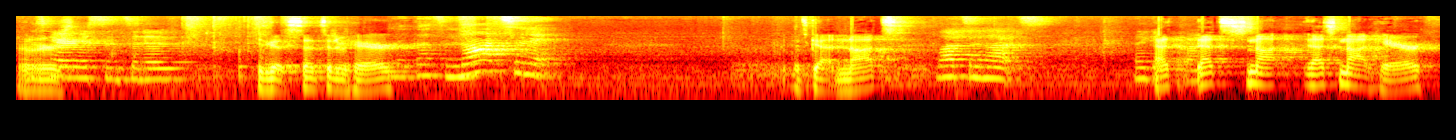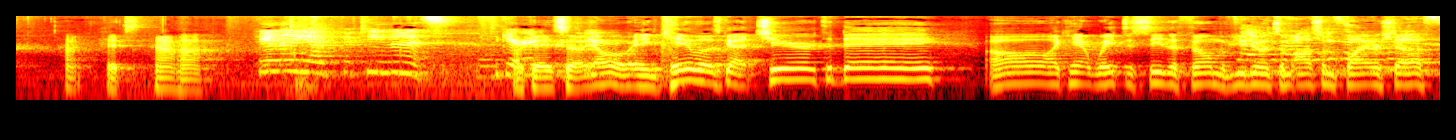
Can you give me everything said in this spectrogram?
I don't His know. hair is sensitive. He's got sensitive hair. Look, that's knots in it. It's got knots. Lots of nuts. I think it's That, that's not that's not hair. It's uh huh. Kayla, you have 15 minutes to get ready Okay, so cheer. oh, and Kayla's got cheer today. Oh, I can't wait to see the film of you doing some awesome flyer stuff.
